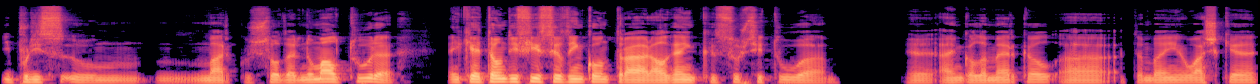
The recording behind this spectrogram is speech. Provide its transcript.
e por isso um, Marcos Soder, numa altura em que é tão difícil de encontrar alguém que substitua uh, a Angela Merkel, também eu acho que a,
